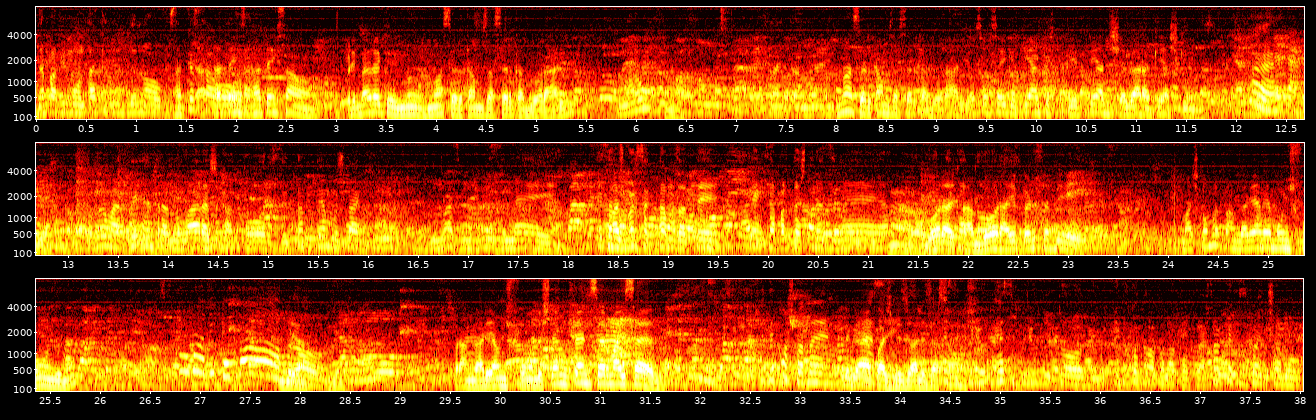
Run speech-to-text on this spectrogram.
dá para vir montar aqui de novo. É essa Aten- hora. Atenção, primeiro é que não, não acertamos acerca do horário. Não? Também. Não acertamos acerca do horário. Eu só sei que tinha, que, que tinha de chegar aqui às 15. É. O programa tem- entra no ar às 14, então temos que estar aqui no máximo 13 e meia. Essa conversa que estamos a ter tem que ser a partir das 13 e meia. Não, agora, 14. agora aí percebi. Mas como é para angariar mesmo uns fundos, né? Não vir com Pablo. Yeah, Para angariar uns fundos, tem, tem de ser mais cedo. E depois também. Ele ganha com as visualizações. Esse período, esse período todo, e do que eu estava a falar com o Flávio, sabe o que, é que o Flávio chamou?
